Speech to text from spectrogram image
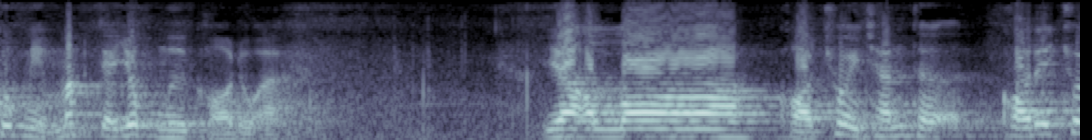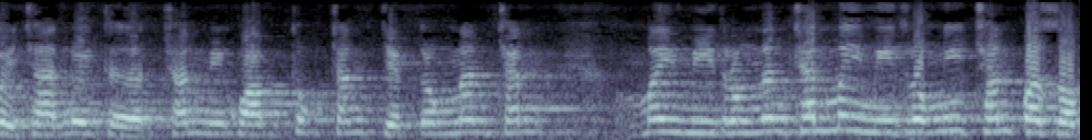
ทุกข์เนี่ยมักจะยกมือขอดุอา ย่าอัลลอฮ์ขอช่วยฉันเถอะ ขอได้ช่วยฉันด้วยเถิดฉันมีความทุกข์ฉันเจ็บตรงนั้น ฉันไม่มีตรงนั้น ฉันไม่มีตรงนี้ ฉันประสบ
